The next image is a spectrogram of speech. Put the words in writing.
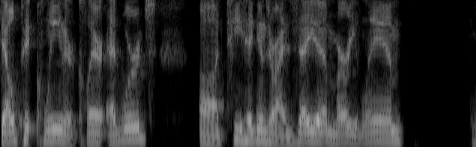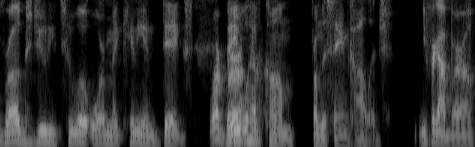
Delpit Queen or Clyde Edwards, uh, Tee Higgins or Isaiah Murray Lamb, Ruggs, Jeudy Tua, or McKinney and Diggs. or They will have come from the same college. you forgot Burrow.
